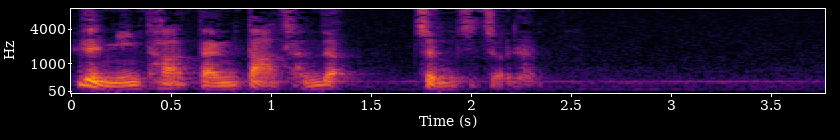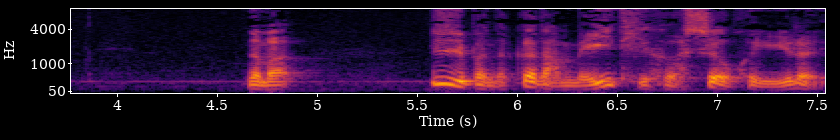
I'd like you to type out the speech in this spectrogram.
任命他担大臣的政治责任。那么，日本的各大媒体和社会舆论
